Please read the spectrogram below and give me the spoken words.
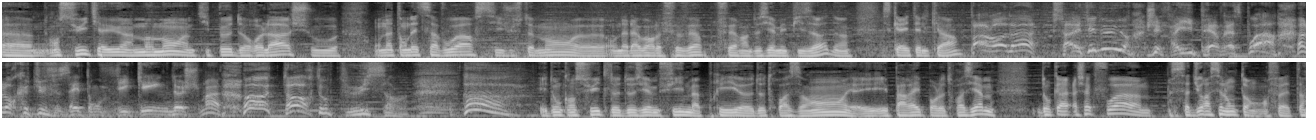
Euh, ensuite, il y a eu un moment un petit peu de relâche où on attendait de savoir si justement euh, on allait avoir le feu vert pour faire un deuxième épisode, ce qui a été le cas. Parodin, ça a été dur. J'ai failli perdre espoir alors que tu faisais ton viking de chemin. Oh, Thor tout puissant. Ah. Et donc ensuite, le deuxième film a pris 2-3 ans, et, pareil pour le troisième. Donc à, chaque fois, ça dure assez longtemps en fait. Hein.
